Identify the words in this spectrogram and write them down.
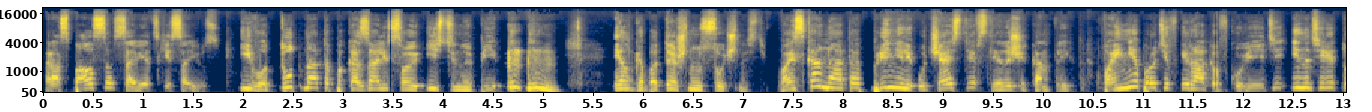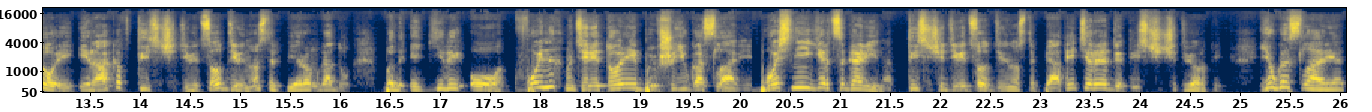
распался Советский Союз. И вот тут НАТО показали свою истинную пи ЛГБТшную сущность. Войска НАТО приняли участие в следующих конфликтах. В войне против Ирака в Кувейте и на территории Ирака в 1991 году под эгидой ООН. В войнах на территории бывшей Югославии. Босния и Герцеговина 1995-2004. Югославия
